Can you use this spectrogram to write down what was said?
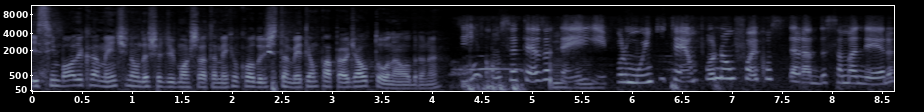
e, simbolicamente não deixa de mostrar também que o colorista também tem um papel de autor na obra, né? Sim, com certeza uhum. tem. E por muito tempo não foi considerado dessa maneira.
